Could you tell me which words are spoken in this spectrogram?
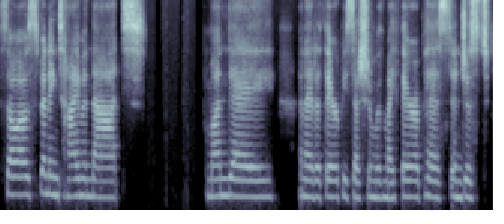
So I was spending time in that Monday and I had a therapy session with my therapist and just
